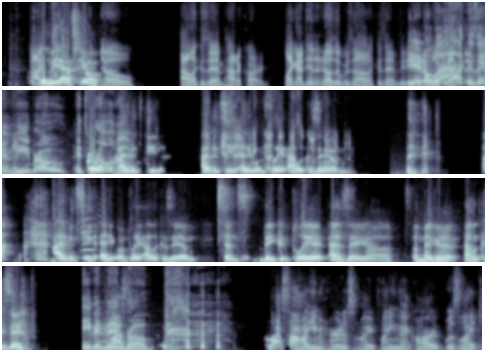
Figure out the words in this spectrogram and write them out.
Let me ask y'all. know Alakazam had a card. Like I didn't know there was an Alakazam V. You didn't and know about looking at this Alakazam and, like, V, bro? It's Bro, relevant. I haven't seen. I haven't is seen anyone play it doesn't Alakazam. I haven't seen anyone play Alakazam since they could play it as a uh, a mega Alakazam. Even then, Last- bro. The last time I even heard of somebody playing that card was like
